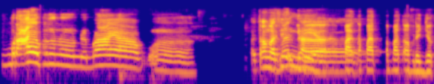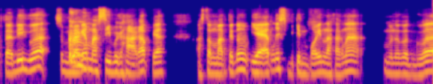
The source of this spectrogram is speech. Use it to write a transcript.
Merayap sana, merayap. Wah. Tau gak sih? Cuman gini ya, eh, part, part, part of the joke tadi gue sebenarnya masih berharap ya Aston Martin tuh ya at least bikin poin lah karena menurut gue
